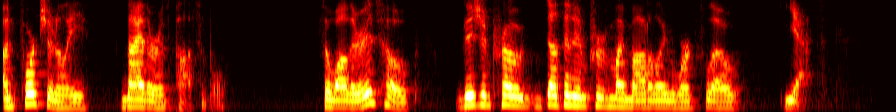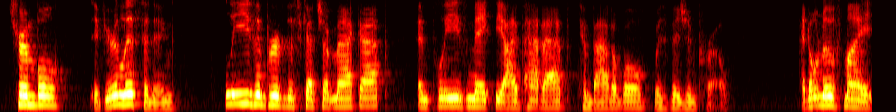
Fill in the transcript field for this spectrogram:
Unfortunately, neither is possible. So while there is hope, Vision Pro doesn't improve my modeling workflow yet. Trimble, if you're listening, please improve the SketchUp Mac app and please make the iPad app compatible with Vision Pro. I don't know if my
